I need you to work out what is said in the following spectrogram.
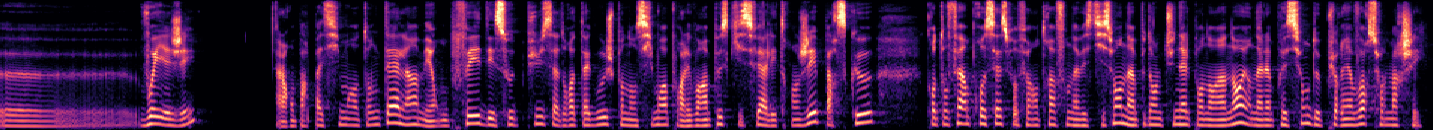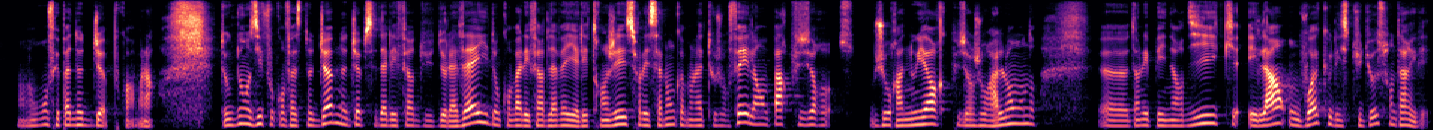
euh, voyager. Alors, on part pas six mois en tant que tel, hein, mais on fait des sauts de puce à droite à gauche pendant six mois pour aller voir un peu ce qui se fait à l'étranger parce que quand on fait un process pour faire entrer un fonds d'investissement, on est un peu dans le tunnel pendant un an et on a l'impression de plus rien voir sur le marché. On fait pas notre job, quoi. Voilà. Donc nous, on se dit, il faut qu'on fasse notre job. Notre job, c'est d'aller faire du, de la veille. Donc on va aller faire de la veille à l'étranger, sur les salons, comme on l'a toujours fait. Et là, on part plusieurs jours à New York, plusieurs jours à Londres, euh, dans les pays nordiques. Et là, on voit que les studios sont arrivés.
